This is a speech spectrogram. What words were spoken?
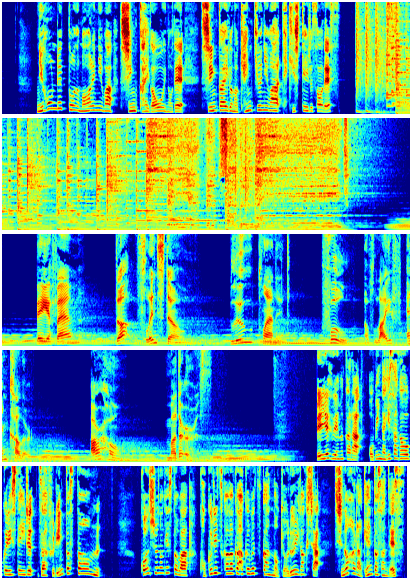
日本列島の周りには深海が多いので、深海魚の研究には適しているそうです。Bay FM The Flintstone Blue Planet Full of life and color Our home Mother Earth ベイ FM から帯渚がお送りしているザ・フリントストーン今週のゲストは国立科学博物館の魚類学者篠原玄斗さんです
